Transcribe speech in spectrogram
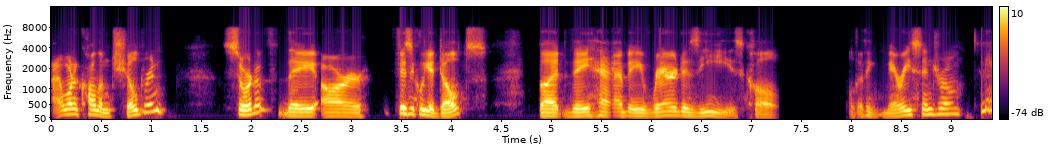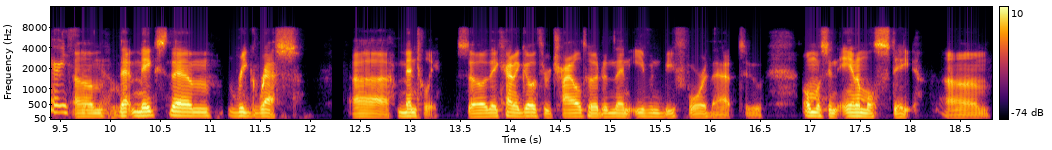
I want to call them children, sort of. They are physically adults, but they have a rare disease called I think Merrye syndrome Merrye syndrome. um, that makes them regress uh, mentally. So they kind of go through childhood and then even before that to almost an animal state. Um,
